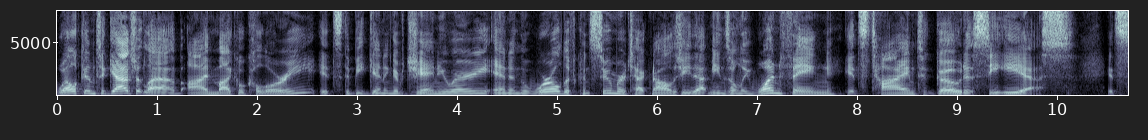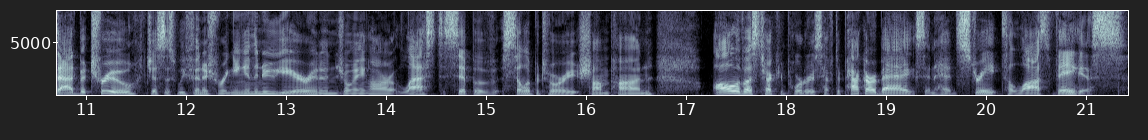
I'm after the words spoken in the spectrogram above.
Welcome to Gadget Lab. I'm Michael Calore. It's the beginning of January, and in the world of consumer technology, that means only one thing it's time to go to CES. It's sad but true. Just as we finish ringing in the new year and enjoying our last sip of celebratory champagne, all of us tech reporters have to pack our bags and head straight to Las Vegas.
